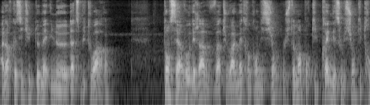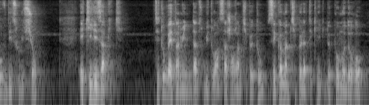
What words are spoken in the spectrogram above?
Alors que si tu te mets une date butoir, ton cerveau déjà va, tu vas le mettre en condition justement pour qu'il prenne des solutions, qu'il trouve des solutions et qu'il les applique. C'est tout bête, hein, mais une date butoir, ça change un petit peu tout. C'est comme un petit peu la technique de Pomodoro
